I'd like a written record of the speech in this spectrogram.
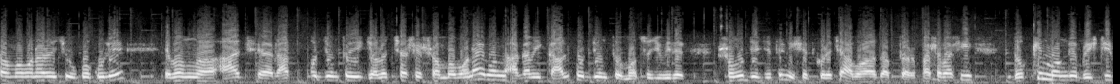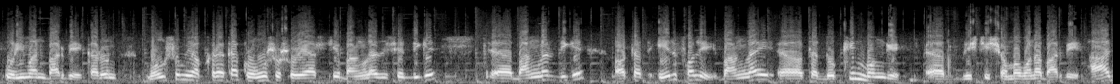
সম্ভাবনা রয়েছে উপকূলে এবং আজ রাত পর্যন্ত এই জলোচ্ছ্বাসের সম্ভাবনা এবং আগামী কাল পর্যন্ত মৎস্যজীবীদের সমুদ্রে যেতে নিষেধ করেছে আবহাওয়া দপ্তর। পাশাপাশি দক্ষিণবঙ্গে বৃষ্টির পরিমাণ বাড়বে কারণ মৌসুমী অক্ষরেখা ক্রমশ সরে আসছে বাংলাদেশের দিকে বাংলার দিকে। অর্থাৎ এর ফলে বাংলায় অর্থাৎ দক্ষিণবঙ্গে বৃষ্টির সম্ভাবনা বাড়বে। আজ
